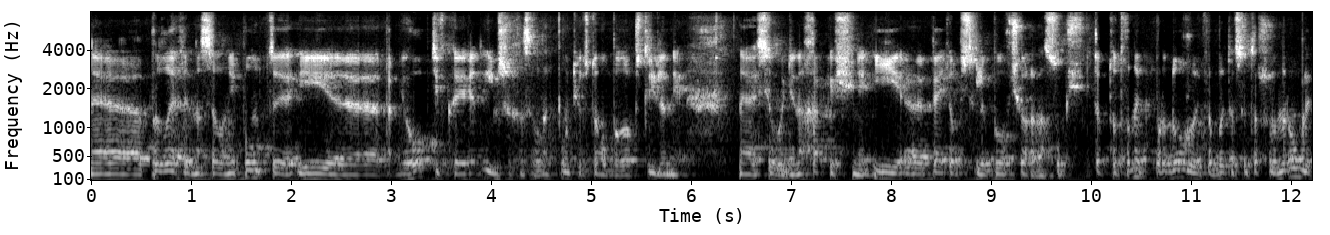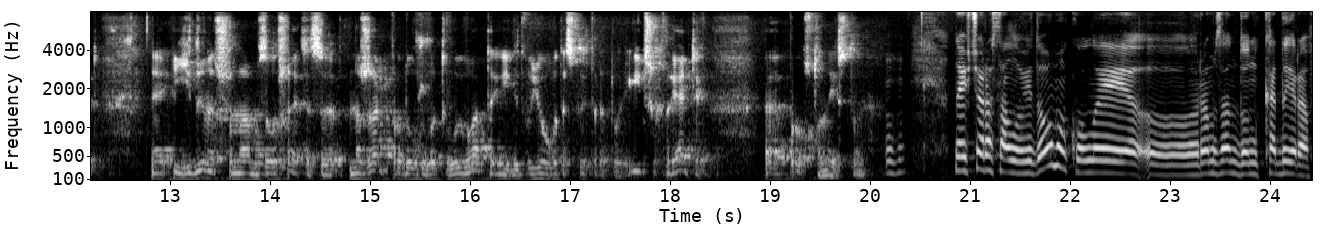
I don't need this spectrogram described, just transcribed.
е, прилеглі населені пункти, і е, там і Гоптівка, і ряд інших населених пунктів знову були обстріляні е, сьогодні на Харківщині, і е, п'ять обстрілів було вчора на Сумщині. Тобто, вони продовжують робити все те, що вони роблять. Е, І єдине, що нам залишається, це на жаль, продовжувати воювати і відвоювати свої території. Інших варіантів просто не існує. Ну і вчора стало відомо, коли е, Рамзан Дон Кадиров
